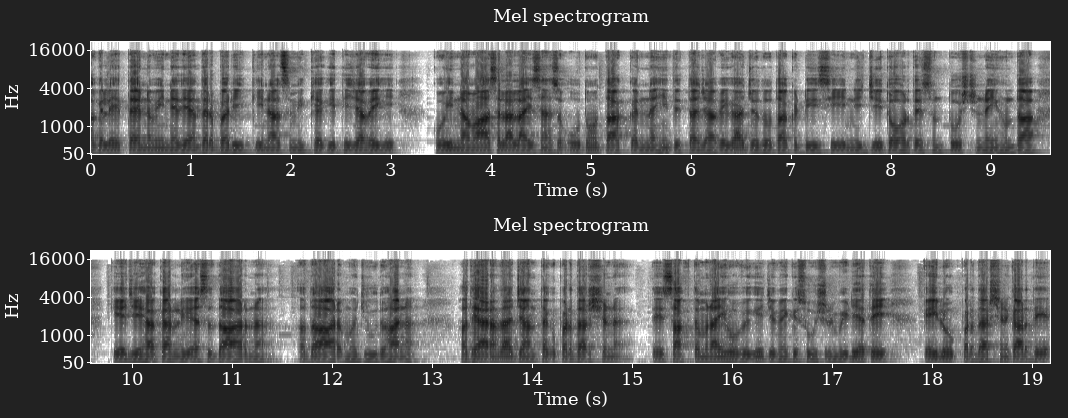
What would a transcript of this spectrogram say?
ਅਗਲੇ 3 ਮਹੀਨੇ ਦੇ ਅੰਦਰ ਬਰੀਕੀ ਨਾਲ ਸਮੀਖਿਆ ਕੀਤੀ ਜਾਵੇਗੀ। ਕੋਈ ਨਵਾਂ ਅਸਲਾ ਲਾਇਸੈਂਸ ਉਦੋਂ ਤੱਕ ਨਹੀਂ ਦਿੱਤਾ ਜਾਵੇਗਾ ਜਦੋਂ ਤੱਕ ਡੀਸੀ ਨਿੱਜੀ ਤੌਰ ਤੇ ਸੰਤੁਸ਼ਟ ਨਹੀਂ ਹੁੰਦਾ ਕਿ ਅਜਿਹਾ ਕਰਨ ਲਈ ਅਸਧਾਰਨ ਆਧਾਰ ਮੌਜੂਦ ਹਨ। ਹਥਿਆਰਾਂ ਦਾ ਜਨਤਕ ਪ੍ਰਦਰਸ਼ਨ ਤੇ ਸਖਤ ਮਨਾਹੀ ਹੋਵੇਗੀ, ਜਿਵੇਂ ਕਿ ਸੋਸ਼ਲ ਮੀਡੀਆ ਤੇ ਕਈ ਲੋਕ ਪ੍ਰਦਰਸ਼ਨ ਕਰਦੇ ਆ।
